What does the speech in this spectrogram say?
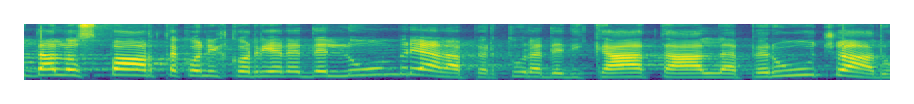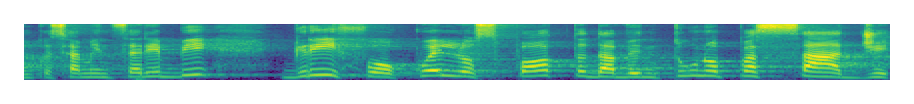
dallo sport con il Corriere dell'Umbria, l'apertura dedicata al Perugia, dunque siamo in Serie B, Grifo, quello spot da 21 passaggi,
